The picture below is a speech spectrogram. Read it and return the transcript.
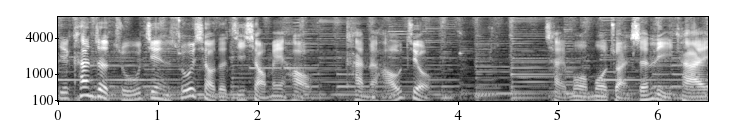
也看着逐渐缩小的鸡小妹号看了好久，才默默转身离开。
